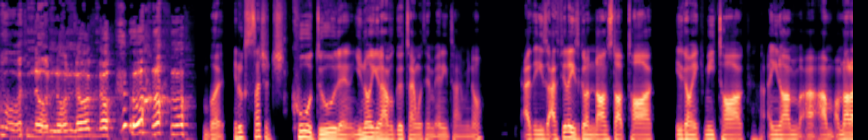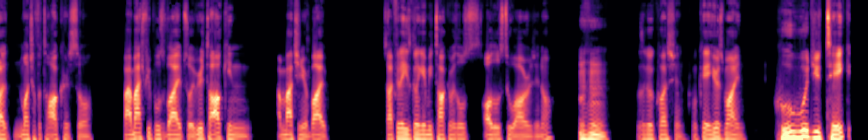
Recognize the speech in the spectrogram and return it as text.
no, no, no, no. but he looks such a ch- cool dude, and you know you're gonna have a good time with him anytime. You know, I think he's. I feel like he's gonna nonstop talk. He's gonna make me talk. You know, I'm. I'm. I'm not a much of a talker, so but I match people's vibe. So if you're talking, I'm matching your vibe. So I feel like he's gonna get me talking for those all those two hours. You know, Mm-hmm. that's a good question. Okay, here's mine. Who would you take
